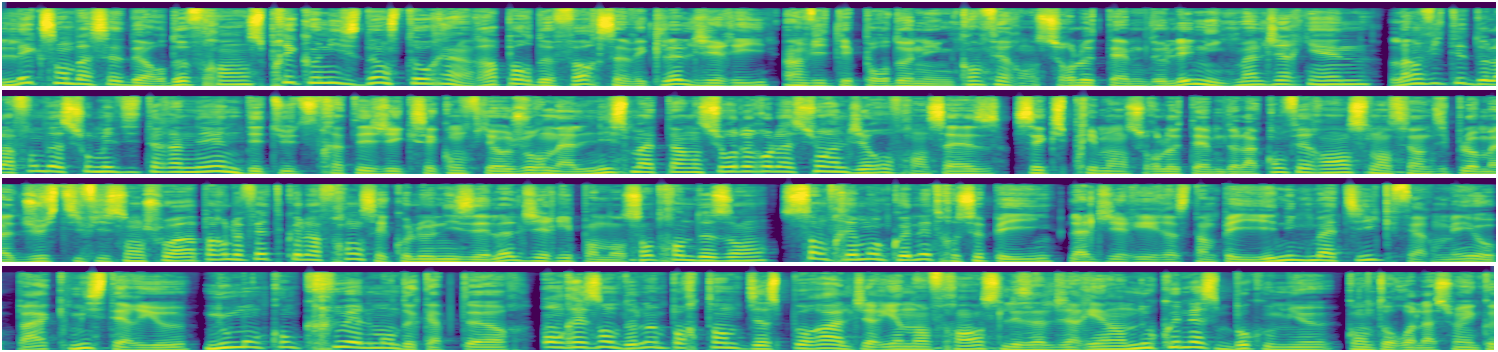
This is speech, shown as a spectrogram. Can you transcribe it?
L'ex-ambassadeur de France préconise d'instaurer un rapport de force avec l'Algérie. Invité pour donner une conférence sur le thème de l'énigme algérienne, l'invité de la Fondation méditerranéenne d'études stratégiques s'est confié au journal Nice Matin sur les relations algéro-françaises. S'exprimant sur le thème de la conférence, l'ancien diplomate justifie son choix par le fait que la France ait colonisé l'Algérie pendant 132 ans sans vraiment connaître ce pays. L'Algérie reste un pays énigmatique, fermé, opaque, mystérieux. Nous manquons cruellement de capteurs. En raison de l'importante diaspora algérienne en France, les Algériens nous connaissent beaucoup mieux. Quant aux relations économiques,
